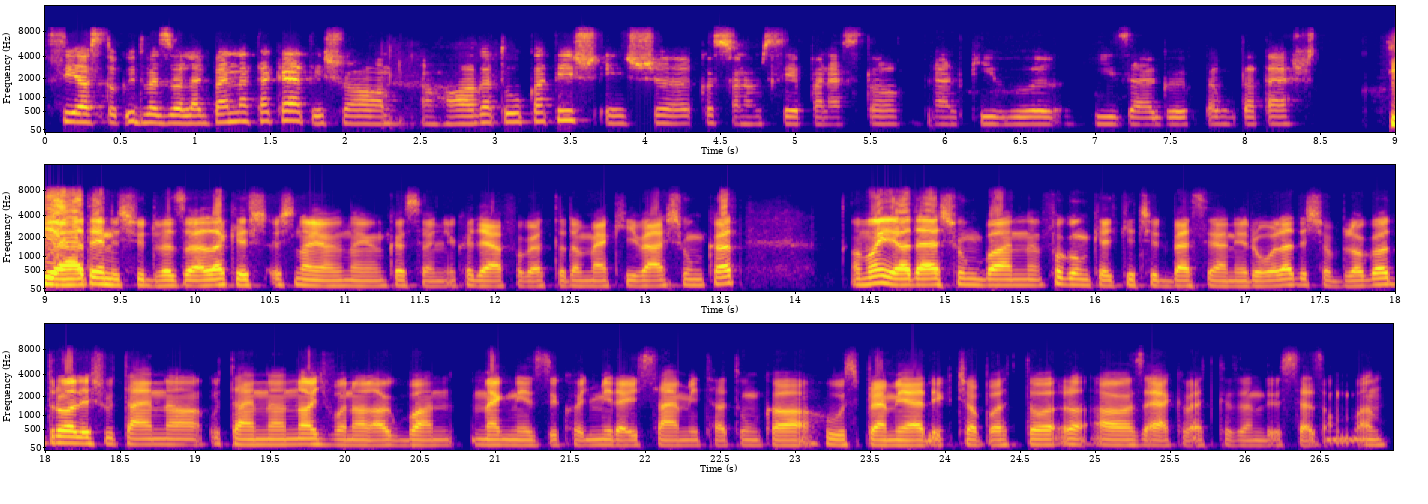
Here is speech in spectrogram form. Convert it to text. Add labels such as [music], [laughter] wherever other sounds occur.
Sziasztok, üdvözöllek benneteket, és a, a hallgatókat is, és köszönöm szépen ezt a rendkívül hízelgő bemutatást. Szia, hát én is üdvözöllek, és, és nagyon-nagyon köszönjük, hogy elfogadtad a meghívásunkat. A mai adásunkban fogunk egy kicsit beszélni rólad és a blogodról, és utána, utána nagy vonalakban megnézzük, hogy mire is számíthatunk a 20 Premier League csapattól az elkövetkezendő szezonban.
